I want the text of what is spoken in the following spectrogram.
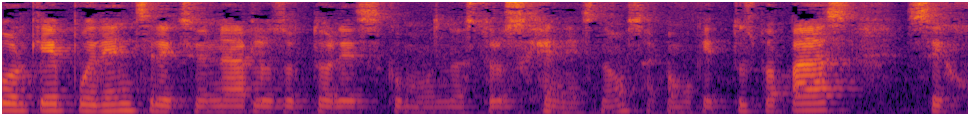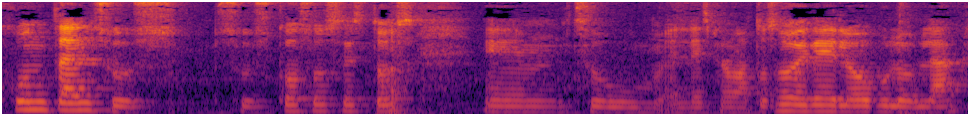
porque pueden seleccionar los doctores como nuestros genes, ¿no? O sea, como que tus papás se juntan sus sus cosas estos, eh, su, el espermatozoide, el óvulo, bla,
